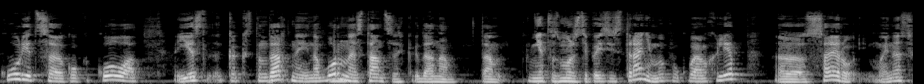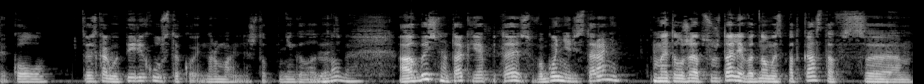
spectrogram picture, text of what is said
курица, кока-кола. Если как стандартная и наборная станция, когда нам там нет возможности поесть в ресторане, мы покупаем хлеб, э, сайру, майонез и колу. То есть как бы перекус такой нормальный, чтобы не голодать. Ну да. А обычно так я питаюсь в вагоне-ресторане. Мы это уже обсуждали в одном из подкастов с э,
